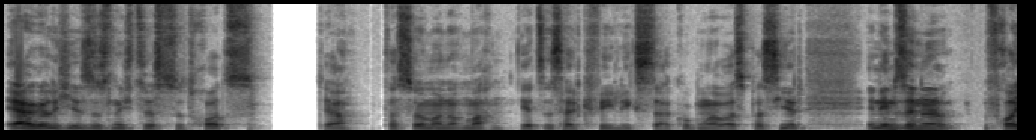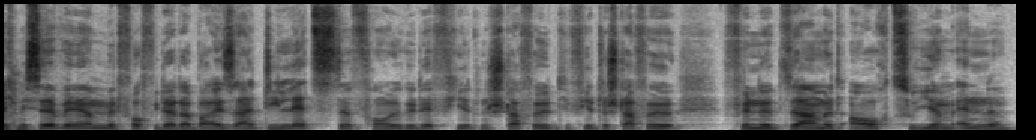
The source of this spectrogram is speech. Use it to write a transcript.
Ärgerlich ist es nichtsdestotrotz. Ja, was soll man noch machen? Jetzt ist halt Quelix da. Gucken wir mal, was passiert. In dem Sinne freue ich mich sehr, wenn ihr am Mittwoch wieder dabei seid. Die letzte Folge der vierten Staffel. Die vierte Staffel findet damit auch zu ihrem Ende.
